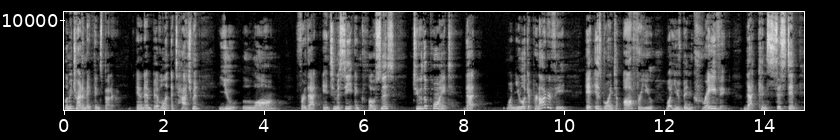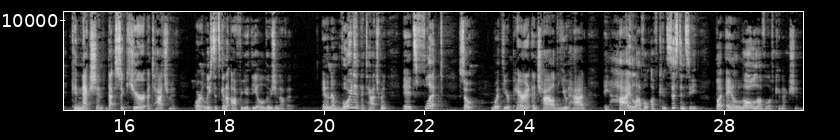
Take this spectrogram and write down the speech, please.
let me try to make things better. In an ambivalent attachment, you long for that intimacy and closeness to the point that when you look at pornography, it is going to offer you what you've been craving, that consistent connection, that secure attachment, or at least it's going to offer you the illusion of it. In an avoidant attachment, it's flipped. So with your parent and child, you had a high level of consistency, but a low level of connection.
